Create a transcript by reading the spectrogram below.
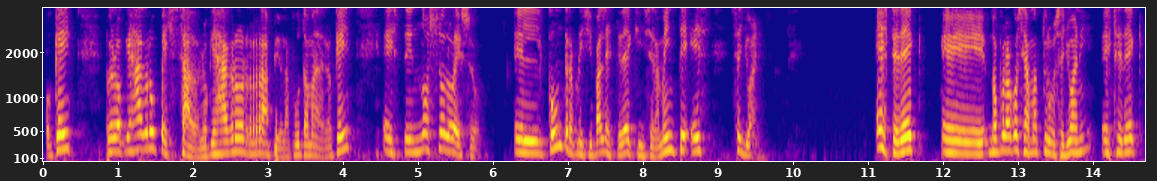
¿ok? Pero lo que es agro pesado, lo que es agro rápido, la puta madre, ¿ok? Este, no solo eso el counter principal de este deck, sinceramente, es Sejuani. Este deck, eh, no por algo se llama Turbo Sejuani. Este deck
